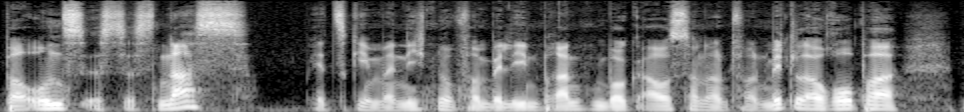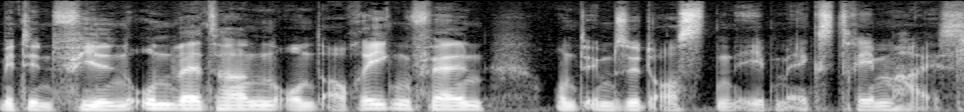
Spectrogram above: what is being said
Bei uns ist es nass. Jetzt gehen wir nicht nur von Berlin-Brandenburg aus, sondern von Mitteleuropa mit den vielen Unwettern und auch Regenfällen und im Südosten eben extrem heiß.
